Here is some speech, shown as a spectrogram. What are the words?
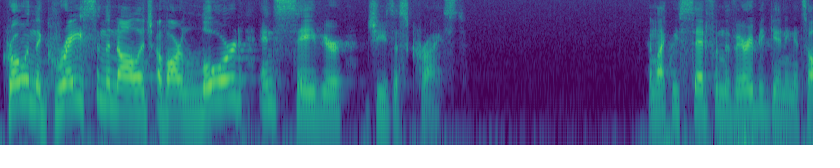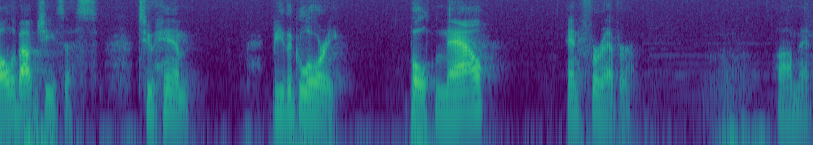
Grow in the grace and the knowledge of our Lord and Savior, Jesus Christ. And like we said from the very beginning, it's all about Jesus. To him be the glory, both now and forever. Amen.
